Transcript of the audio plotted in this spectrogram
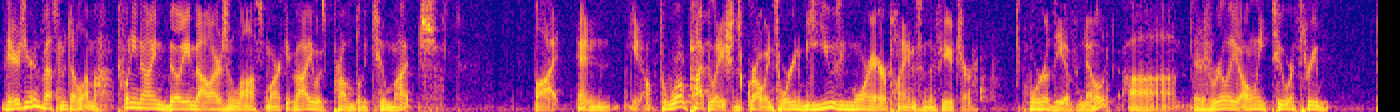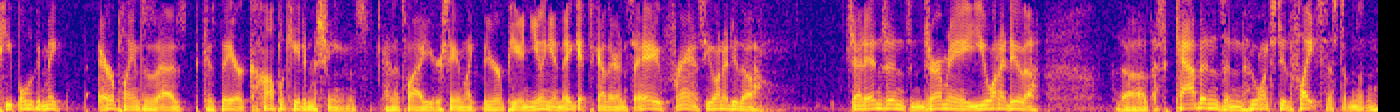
there's your investment dilemma. Twenty nine billion dollars in lost market value is probably too much. But and you know the world population is growing, so we're going to be using more airplanes in the future. Worthy of note, uh, there's really only two or three people who can make airplanes as, as because they are complicated machines, and that's why you're seeing like the European Union they get together and say, "Hey, France, you want to do the jet engines, and Germany, you want to do the, the the cabins, and who wants to do the flight systems?" And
